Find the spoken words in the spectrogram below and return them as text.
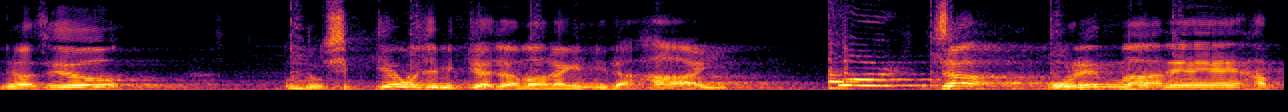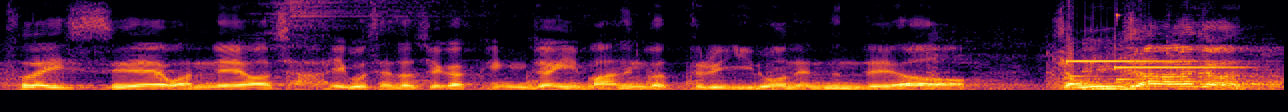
안녕하세요. 운동 쉽게 하고 재밌게 하자 마랑입니다. 하이. 자, 오랜만에 핫플레이스에 왔네요. 자, 이곳에서 제가 굉장히 많은 것들을 이루어냈는데요. 경자년,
